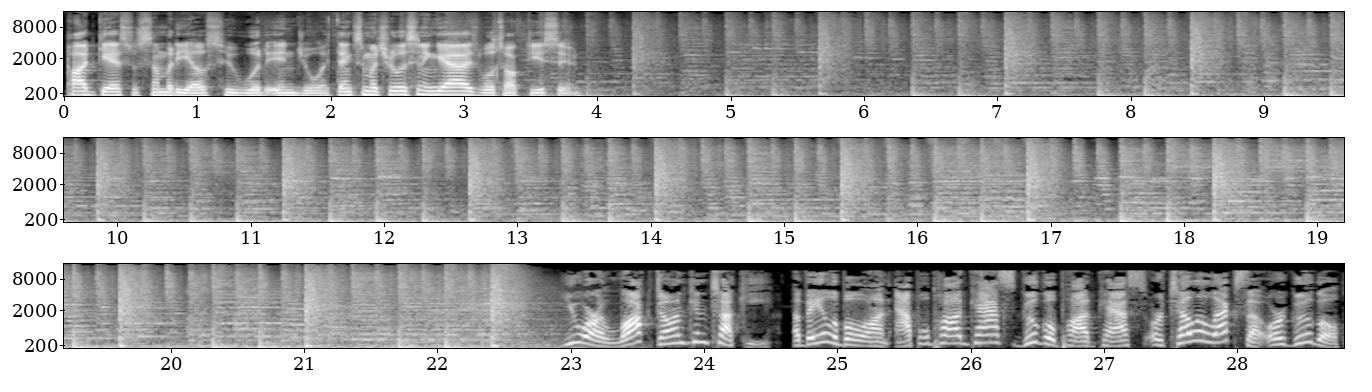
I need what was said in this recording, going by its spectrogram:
podcast with somebody else who would enjoy. Thanks so much for listening, guys. We'll talk to you soon. Locked On Kentucky, available on Apple Podcasts, Google Podcasts, or tell Alexa or Google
